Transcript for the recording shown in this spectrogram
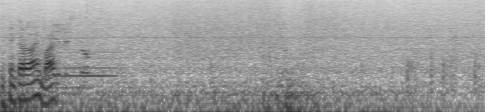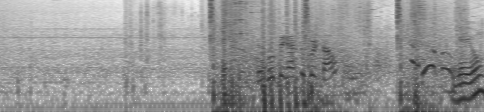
E tem cara lá embaixo. Eles estão. Eu vou pegar seu portal. Peguei um.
